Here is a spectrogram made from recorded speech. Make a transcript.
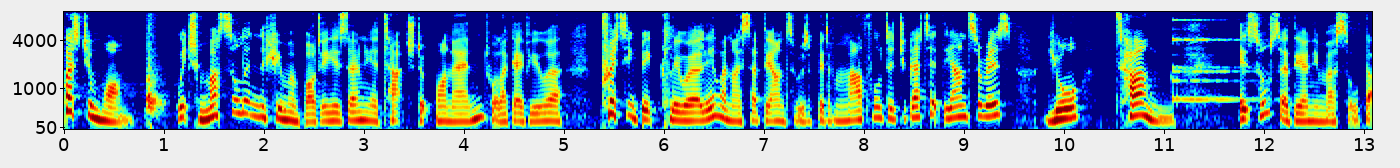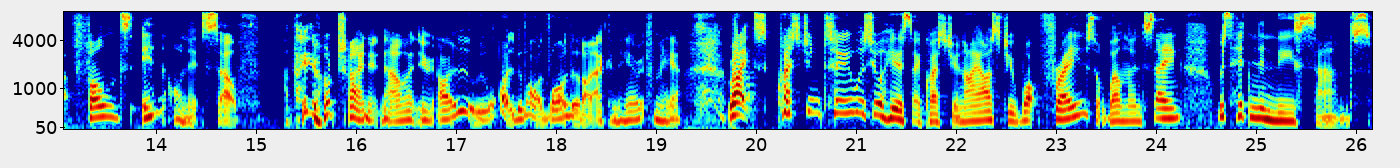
Question one. Which muscle in the human body is only attached at one end? Well, I gave you a pretty big clue earlier when I said the answer was a bit of a mouthful. Did you get it? The answer is your tongue. It's also the only muscle that folds in on itself. I bet you're all trying it now, aren't you? I can hear it from here. Right, question two was your hearsay question. I asked you what phrase or well known saying was hidden in these sounds.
